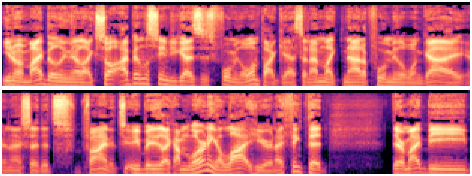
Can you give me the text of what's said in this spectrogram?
you know, in my building, they're like, so I've been listening to you guys' Formula One podcast, and I'm like not a Formula One guy. And I said, it's fine. It's, but like, I'm learning a lot here. And I think that there might be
